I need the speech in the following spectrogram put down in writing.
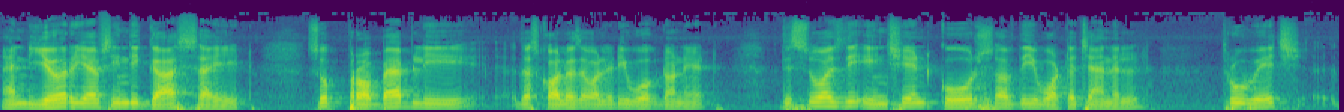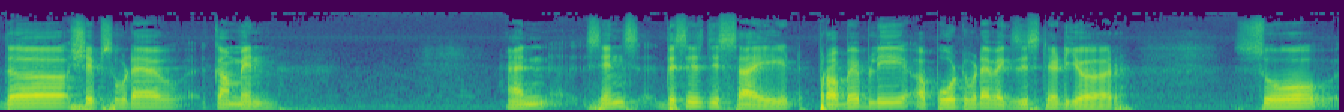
And here you have seen the gas side. So probably the scholars have already worked on it. This was the ancient course of the water channel through which the ships would have come in. And since this is the site, probably a port would have existed here. So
